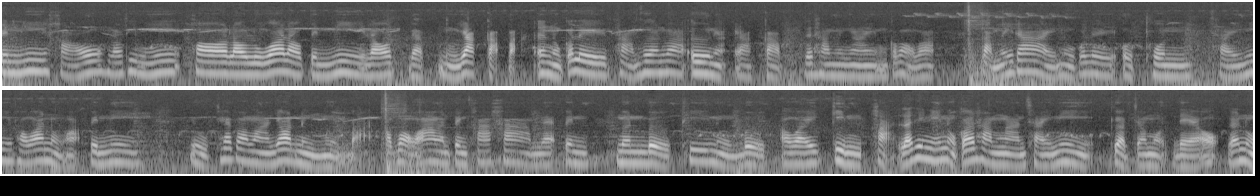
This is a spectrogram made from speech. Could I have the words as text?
เป็นหนี้เขา แล้วทีนี้พอเรารู้ว่าเราเป็นหนี้แล้วแบบหนูอยากกลับอะ่ะเออหนูก็เลยถามเพื่อนว่าเออเนี่ยอยากกลับจะทำยังไงมันก็บอกว่ากลับไม่ได้หนูก็เลยอดทนใช้หนี้เพราะว่าหนูอะเป็นหนี้อยู่แค่ประมาณยอดหนึ่งหมื่นบาท เขาบอกว่ามันเป็นค่าข้ามและเป็นเงินเบิกที่หนูเบิกเอาไว้กินค่ะ แล้วทีนี้หนูก็ทำงานใช้หนี้เกือบจะหมดแล้ว แล้วหนู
